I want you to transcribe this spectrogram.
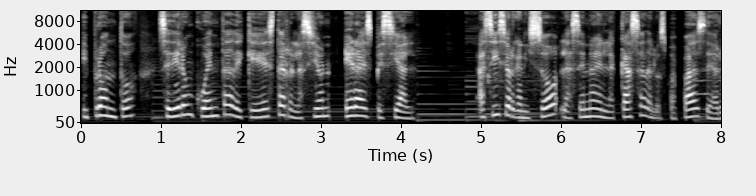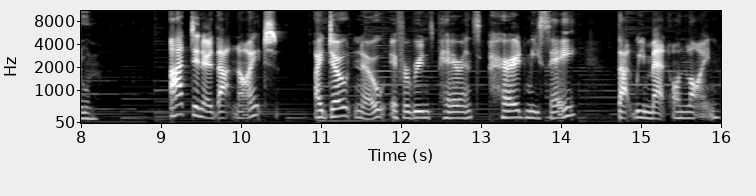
Y pronto se dieron cuenta de que esta relación era especial. Así se organizó la cena en la casa de los papás de Arun. At dinner that night, I don't know if Arun's parents heard me say that we met online.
